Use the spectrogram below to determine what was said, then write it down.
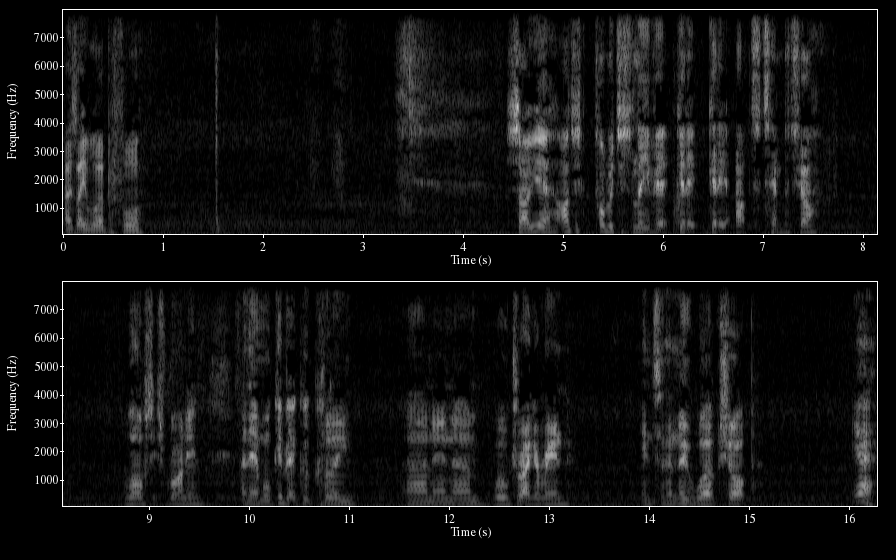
as they were before. So yeah, I'll just probably just leave it, get it, get it up to temperature whilst it's running, and then we'll give it a good clean, and then um, we'll drag her in into the new workshop. Yeah,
